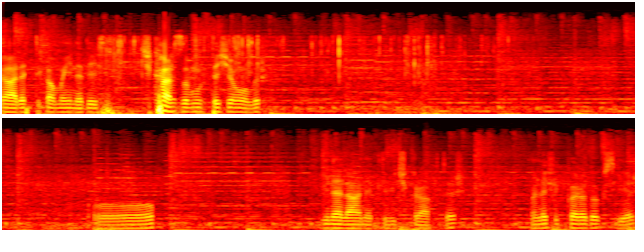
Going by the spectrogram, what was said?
Kar ettik ama yine de çıkarsa muhteşem olur. Hop. Yine lanetli Witchcrafter. Malefic Paradox Gear.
